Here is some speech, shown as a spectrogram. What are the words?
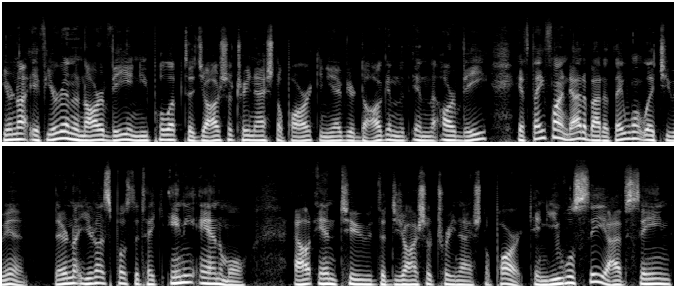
You're not if you're in an RV and you pull up to Joshua Tree National Park and you have your dog in the in the RV, if they find out about it, they won't let you in. They're not you're not supposed to take any animal out into the Joshua Tree National Park. And you will see I've seen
